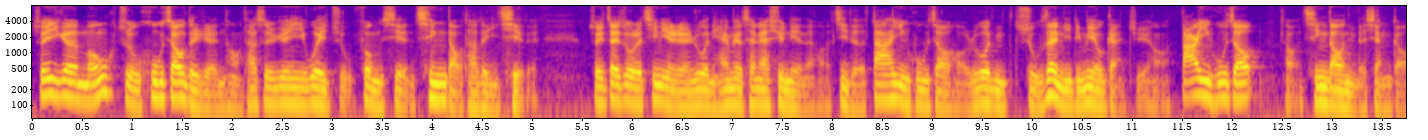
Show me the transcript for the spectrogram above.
所以一个蒙主呼召的人，哈，他是愿意为主奉献、倾倒他的一切的。所以在座的青年人，如果你还没有参加训练的哈，记得答应呼召哈。如果你主在你里面有感觉哈，答应呼召好，倾倒你的香膏。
